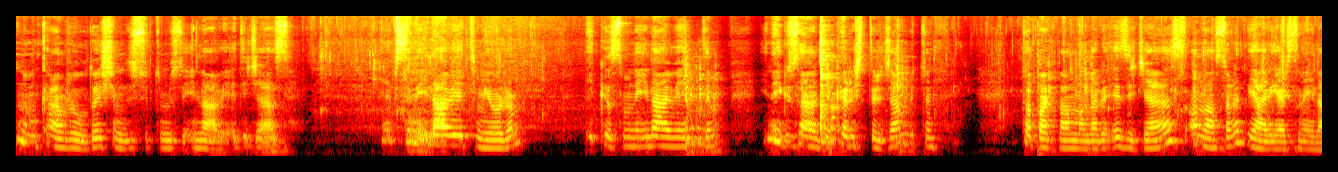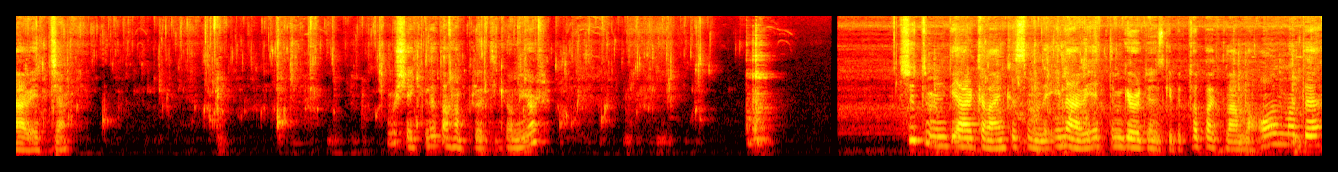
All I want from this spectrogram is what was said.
Unum kavruldu. Şimdi sütümüzü ilave edeceğiz. Hepsini ilave etmiyorum. Bir kısmını ilave ettim. Yine güzelce karıştıracağım. Bütün topaklanmaları ezeceğiz. Ondan sonra diğer yarısını ilave edeceğim. Bu şekilde daha pratik oluyor. Sütümün diğer kalan kısmını ilave ettim. Gördüğünüz gibi topaklanma olmadı.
